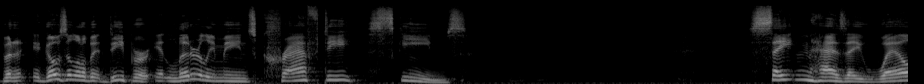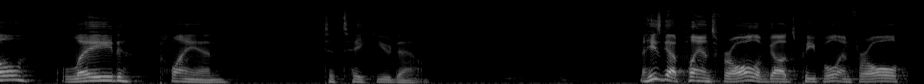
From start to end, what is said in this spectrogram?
But it goes a little bit deeper. It literally means crafty schemes. Satan has a well laid plan to take you down. Now, he's got plans for all of God's people and for all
